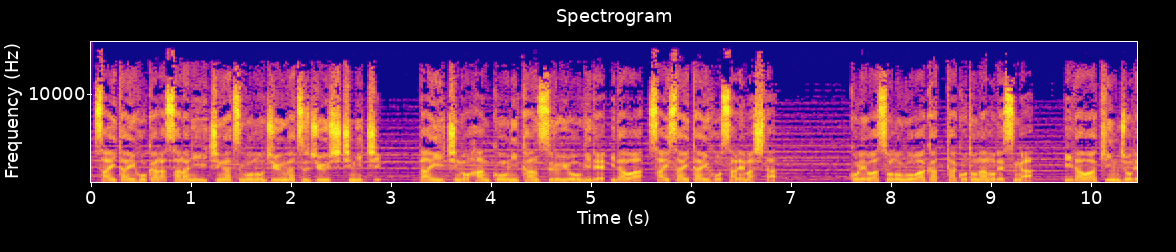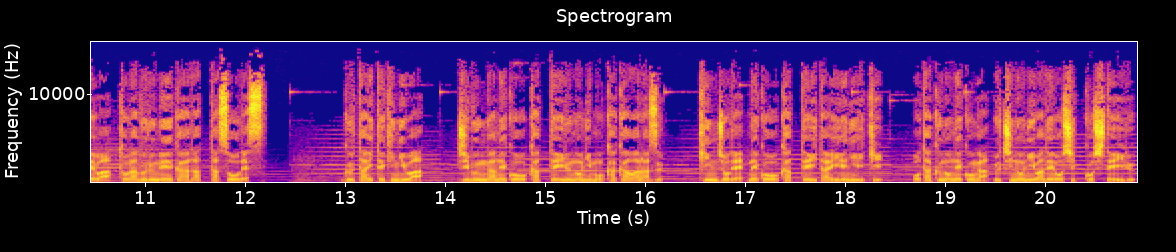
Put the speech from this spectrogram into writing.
再逮捕からさらに1月後の10月17日、第一の犯行に関する容疑で井田は再々逮捕されました。これはその後分かったことなのですが、井田は近所ではトラブルメーカーだったそうです。具体的には、自分が猫を飼っているのにもかかわらず、近所で猫を飼っていた家に行き、お宅の猫がうちの庭でおしっこしている。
